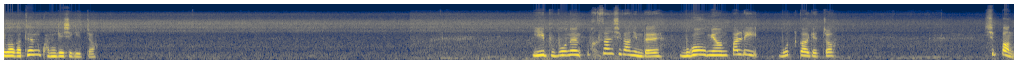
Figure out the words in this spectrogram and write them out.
이와 같은 관계식이 있죠. 이 부분은 확산 시간인데 무거우면 빨리 못 가겠죠. 10번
